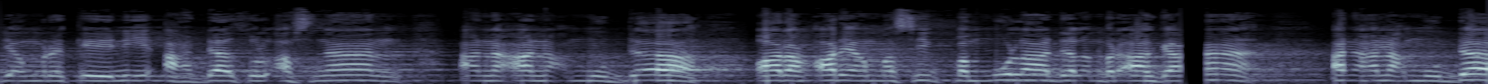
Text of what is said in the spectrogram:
yang mereka ini ahdasul asnan, anak-anak muda, orang-orang yang masih pemula dalam beragama, anak-anak muda,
